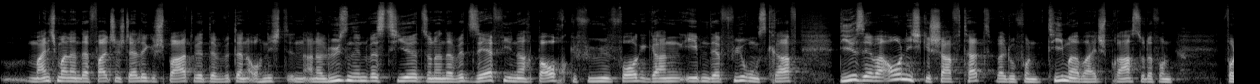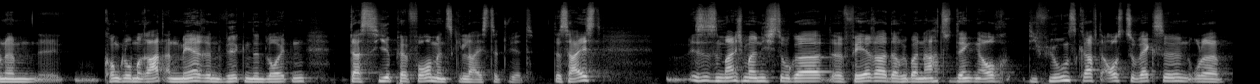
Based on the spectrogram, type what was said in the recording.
manchmal an der falschen Stelle gespart wird. Da wird dann auch nicht in Analysen investiert, sondern da wird sehr viel nach Bauchgefühl vorgegangen, eben der Führungskraft, die es aber auch nicht geschafft hat, weil du von Teamarbeit sprachst oder von, von einem äh, Konglomerat an mehreren wirkenden Leuten, dass hier Performance geleistet wird. Das heißt, ist es manchmal nicht sogar äh, fairer, darüber nachzudenken, auch die Führungskraft auszuwechseln oder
